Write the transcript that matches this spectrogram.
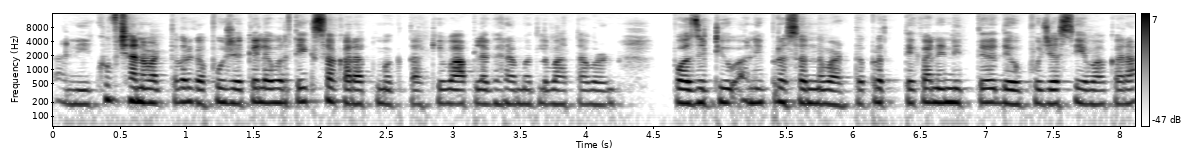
आणि खूप छान वाटतं बरं का. पूजा केल्यावरती एक सकारात्मकता किंवा आपल्या घरामधलं वातावरण पॉझिटिव्ह आणि प्रसन्न वाटतं. प्रत्येकाने नित्य देवपूजा सेवा करा.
